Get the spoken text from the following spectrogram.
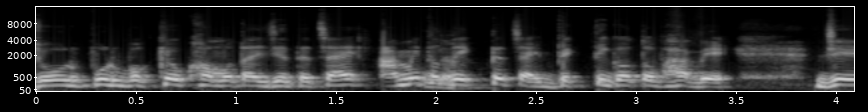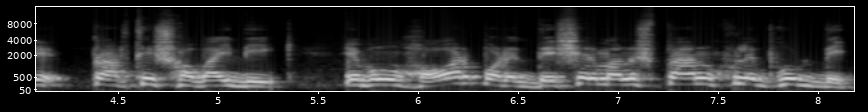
জোরপূর্বক কেউ ক্ষমতায় যেতে চায়? আমি তো দেখতে চাই ব্যক্তিগতভাবে যে প্রার্থী সবাই দিক। এবং হওয়ার পরে দেশের মানুষ প্রাণ খুলে ভোট দিক।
